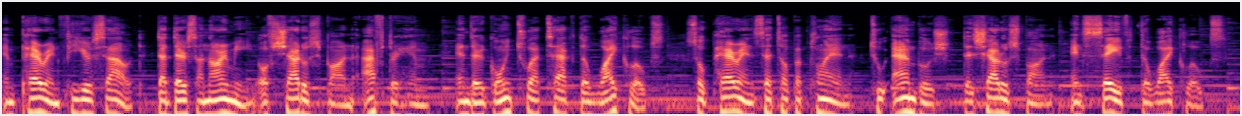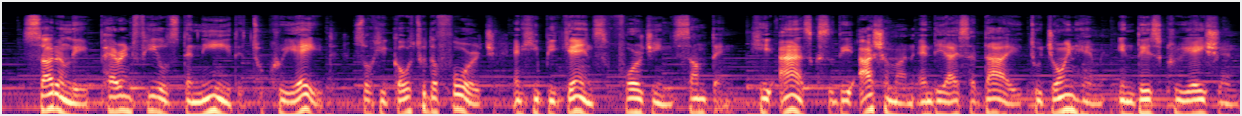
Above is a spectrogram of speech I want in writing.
and Perrin figures out that there's an army of Shadowspawn after him and they're going to attack the White Cloaks, so Perrin sets up a plan to ambush the Shadowspawn and save the White Cloaks. Suddenly, Perrin feels the need to create so he goes to the forge and he begins forging something. He asks the Asha'man and the Aes Sedai to join him in this creation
